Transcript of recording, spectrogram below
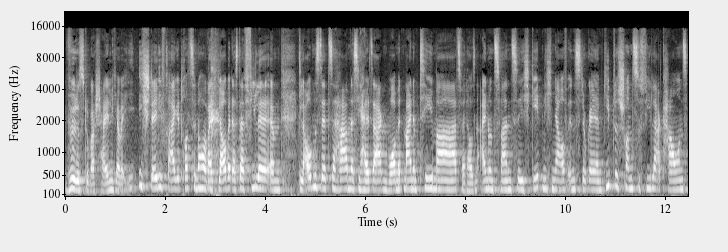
würdest du wahrscheinlich, aber ich, ich stelle die Frage trotzdem nochmal, weil ich glaube, dass da viele ähm, Glaubenssätze haben, dass sie halt sagen, boah, mit meinem Thema 2021 geht nicht mehr auf Instagram, gibt es schon zu viele Accounts.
